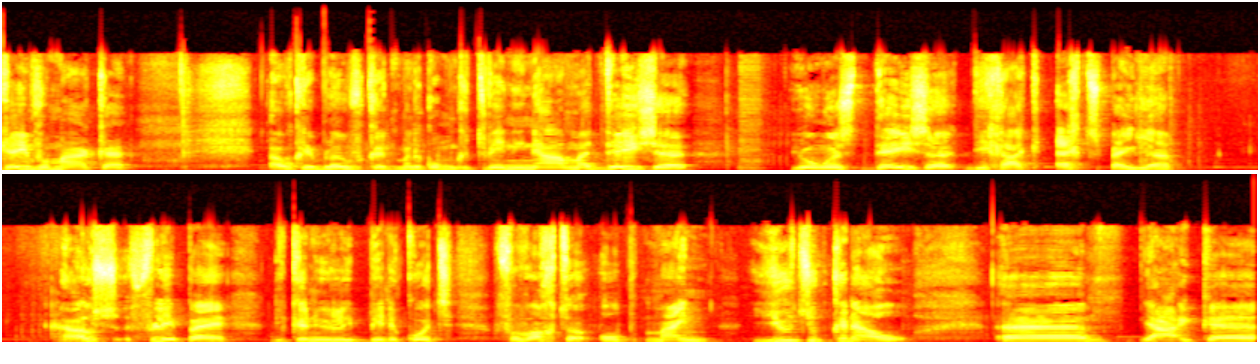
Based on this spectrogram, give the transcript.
game van maken. Elke keer beloof ik het, maar dan kom ik het weer niet na. Maar deze, jongens, deze, die ga ik echt spelen. House Flipper, die kunnen jullie binnenkort verwachten op mijn YouTube kanaal. Uh, ja, ik uh,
